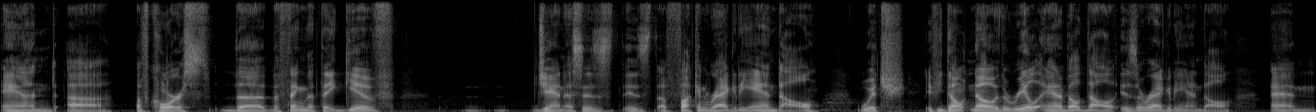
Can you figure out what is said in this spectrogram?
and uh, of course the the thing that they give Janice is is a fucking Raggedy Ann doll, which if you don't know, the real Annabelle doll is a Raggedy Ann doll, and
